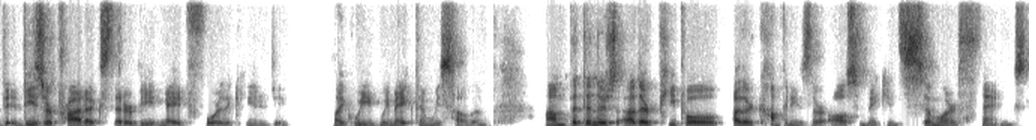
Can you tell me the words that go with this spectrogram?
th- these are products that are being made for the community. Like we, we make them, we sell them. Um, but then there's other people, other companies that are also making similar things.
